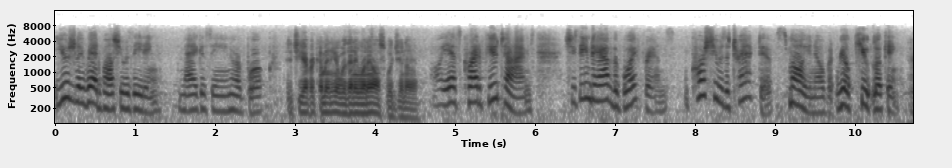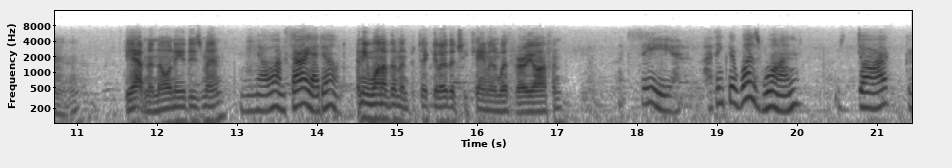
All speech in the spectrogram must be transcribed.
Usually read while she was eating. Magazine or a book. Did she ever come in here with anyone else, would you know? Oh, yes, quite a few times. She seemed to have the boyfriends. Of course, she was attractive. Small, you know, but real cute looking. Mm-hmm. Do you happen to know any of these men? No, I'm sorry, I don't. Any one of them in particular that she came in with very often? Let's see. I think there was one. Was dark, uh,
